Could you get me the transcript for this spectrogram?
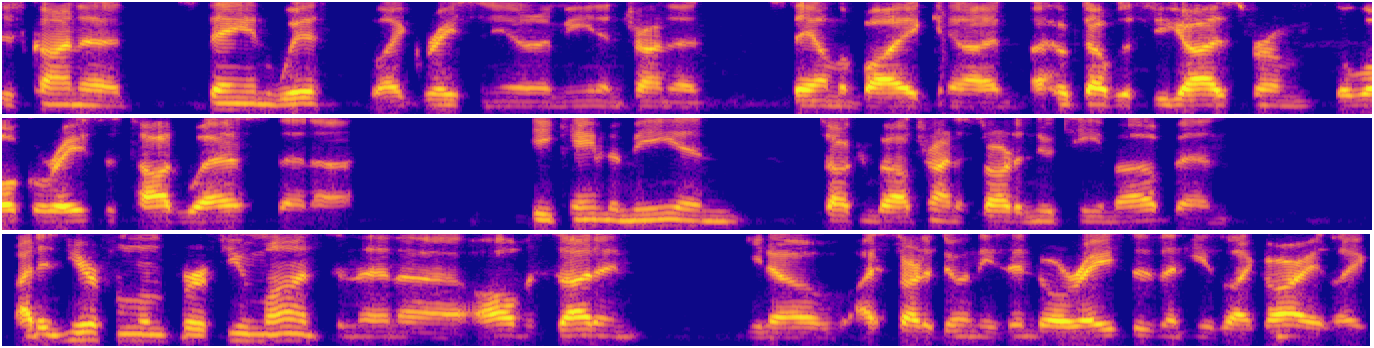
just kind of staying with like racing. You know what I mean? And trying to stay on the bike. And I, I hooked up with a few guys from the local races, Todd West, and uh, he came to me and talking about trying to start a new team up. And I didn't hear from him for a few months, and then uh, all of a sudden, you know, I started doing these indoor races, and he's like, "All right, like,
